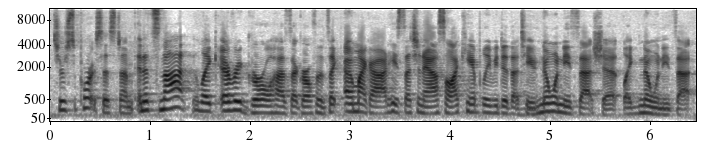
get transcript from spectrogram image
It's your support system, and it's not like every girl has that girlfriend. It's like, oh my god, he's such an asshole. I can't believe he did that to you. Mm-hmm. No one needs that shit. Like no one needs that.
